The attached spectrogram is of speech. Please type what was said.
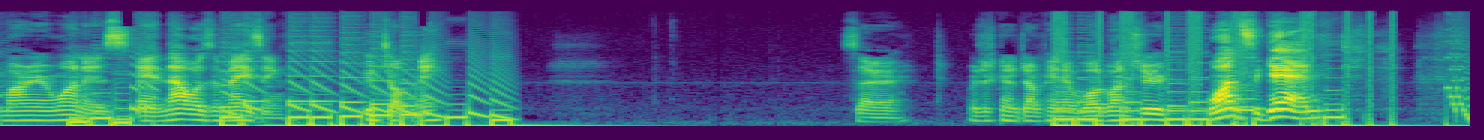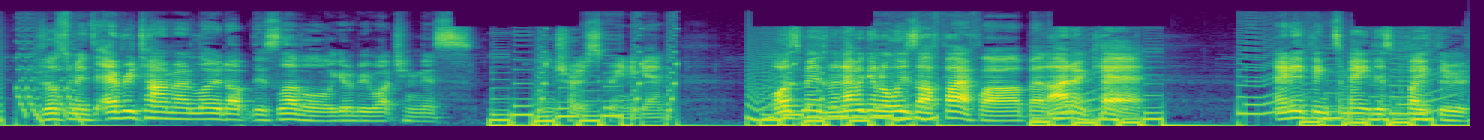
Mario 1 is, and that was amazing. Good job, me. So, we're just gonna jump in at World 1 2 once again! Which also means every time I load up this level, we're gonna be watching this intro screen again. Also means we're never gonna lose our Fire Flower, but I don't care anything to make this playthrough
